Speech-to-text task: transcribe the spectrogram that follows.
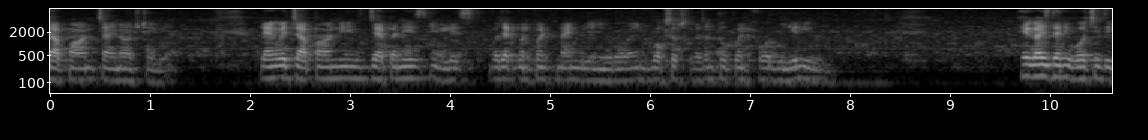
Japan, China, Australia. Language: Japanese, English. Budget: 1.9 million euro and box office collection 2.4 billion euro. Hey guys, then you watching the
